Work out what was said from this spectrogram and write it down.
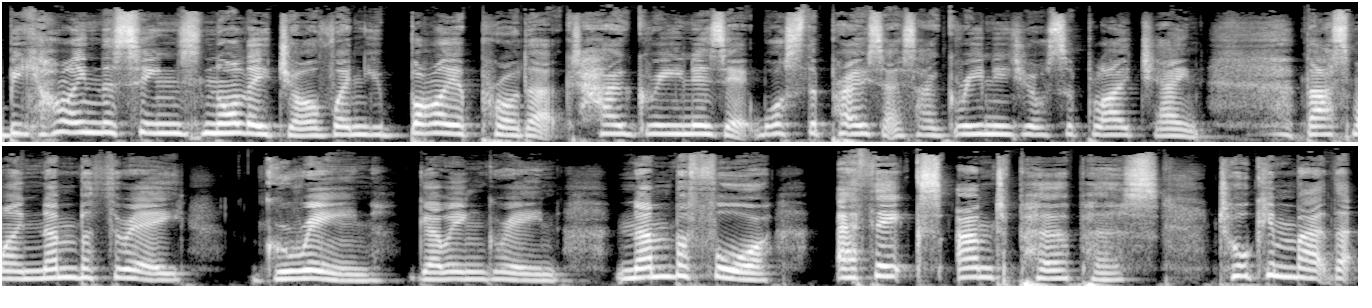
behind the scenes knowledge of when you buy a product. How green is it? What's the process? How green is your supply chain? That's my number three green, going green. Number four, ethics and purpose. Talking about the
